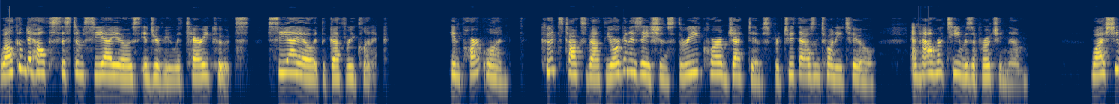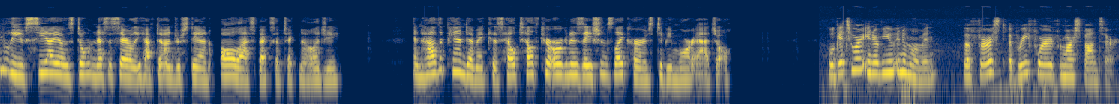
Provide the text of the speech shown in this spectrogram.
Welcome to Health System CIO's interview with Terri Couts, CIO at the Guthrie Clinic. In part one, Coots talks about the organization's three core objectives for 2022 and how her team is approaching them. Why she believes CIOs don't necessarily have to understand all aspects of technology, and how the pandemic has helped healthcare organizations like hers to be more agile. We'll get to our interview in a moment, but first, a brief word from our sponsor.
